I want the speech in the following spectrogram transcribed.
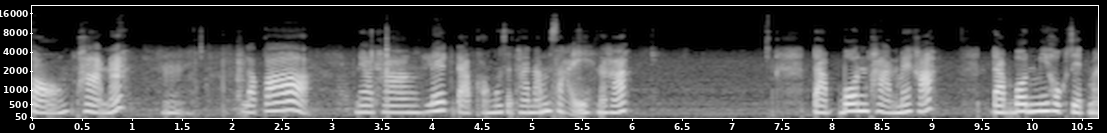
สองผ่านนะแล้วก็แนวทางเลขดับของคุณสัทธาน้ำใสนะคะ ดับบนผ่านไหมคะ ดับบนมีหกเจ็ดไหม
